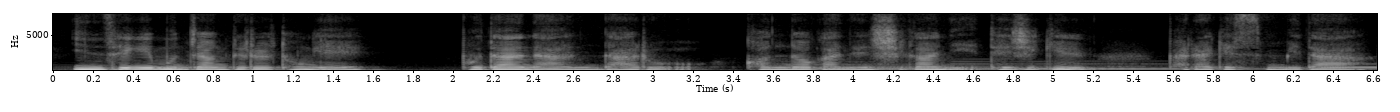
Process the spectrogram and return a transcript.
인생의 문장들을 통해 보다 나은 나로 건너가는 시간이 되시길 바라겠습니다.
